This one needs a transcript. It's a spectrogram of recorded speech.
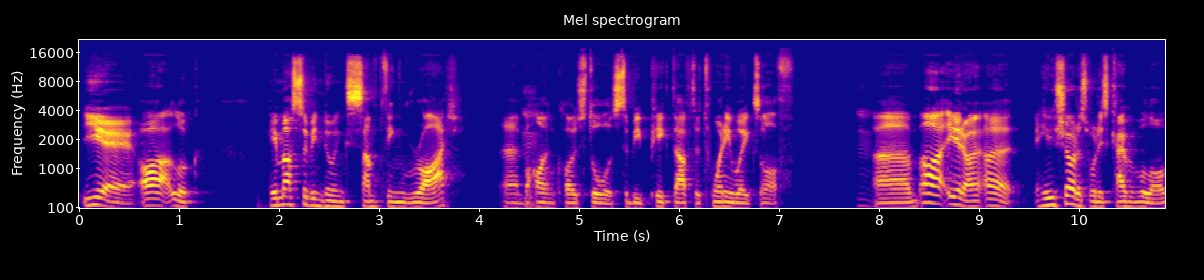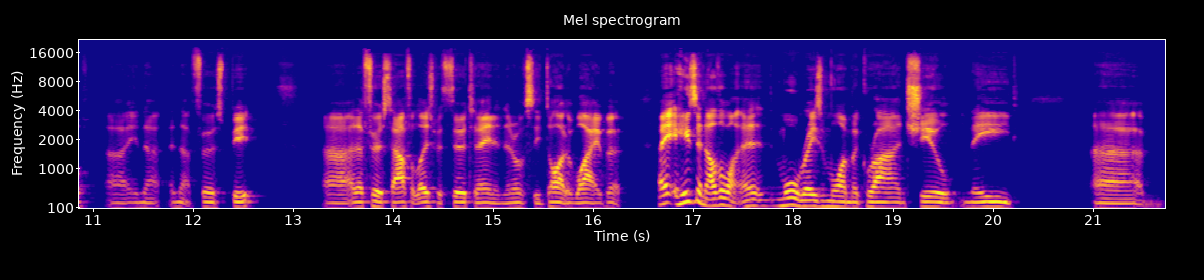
Yeah. Oh, look, he must have been doing something right uh, behind closed doors to be picked after 20 weeks off. Mm. Um, oh, you know, uh, he showed us what he's capable of uh, in that in that first bit, uh, in the first half at least with 13, and then obviously died away. But hey, here's another one. More reason why McGrath and Shiel need um,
